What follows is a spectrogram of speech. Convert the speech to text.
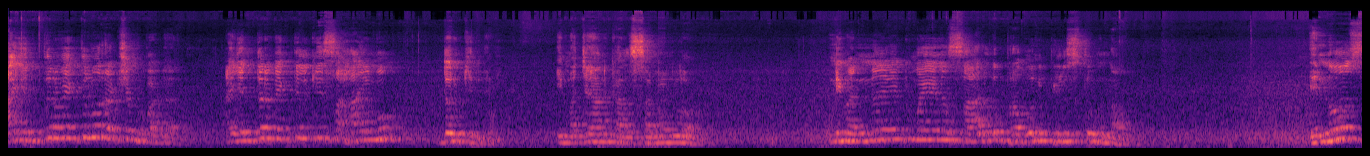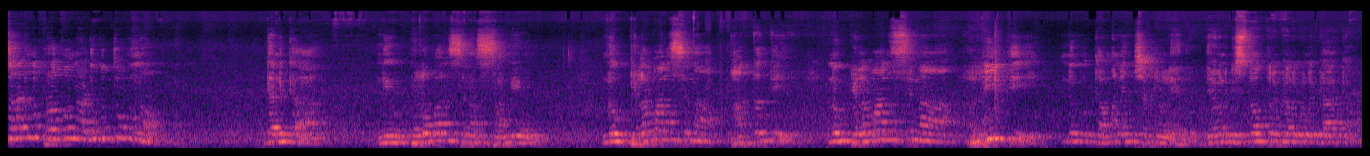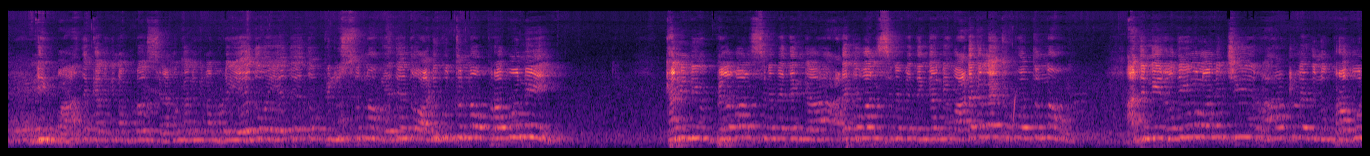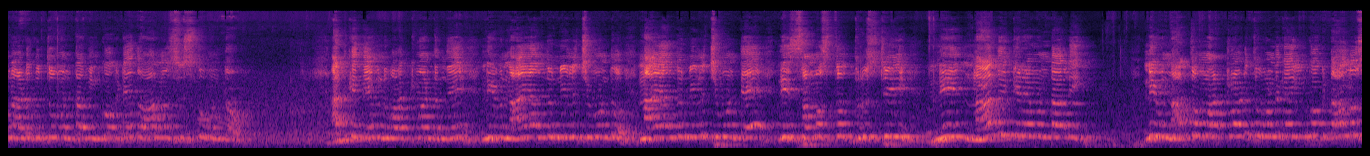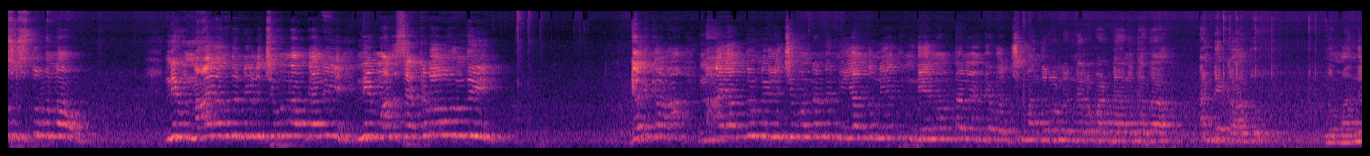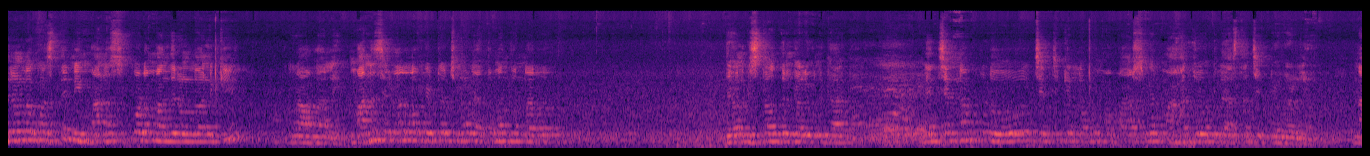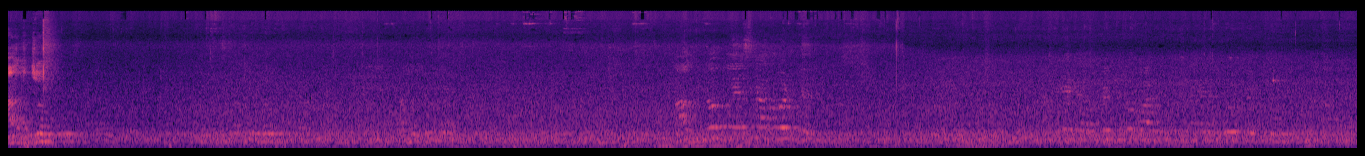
ఆ ఇద్దరు వ్యక్తులు రక్షింపబడ్డారు. ఆ ఇద్దరు వ్యక్తులకి సహాయము దొరికింది. ఈ మధ్యాహ్న కాల సమయంలో నీవు అనేకమైన సార్లు ప్రభుని పిలుస్తూ ఉన్నావు. ఎన్నోసార్లు ప్రభుని అడుగుతూ ఉన్నావు. కనుక నీవు పిలవాల్సిన సమయం నువ్వు పిలవాల్సిన పద్ధతి నువ్వు పిలవాల్సిన రీతి నువ్వు గమనించటం లేదు. దేవునికి స్తోత్రం కలుగును గాక. నీ బాధ కలిగినప్పుడు శ్రమ కలిగినప్పుడు ఏదో ఏదేదో పిలుస్తున్నావు ఏదేదో అడుగుతున్నావు ప్రభుని కానీ నీవు పిలవాల్సిన విధంగా అడగవలసిన విధంగా నీవు అడగలేకపోతున్నావు. అది నీ హృదయంలో నుంచి రావట్లేదు. నువ్వు ప్రభువుని అడుగుతూ ఉంటావు ఇంకొకటి ఏదో ఆలోచిస్తూ ఉంటావు. అందుకే దేవుని వాక్యం అంటుంది నీవు నాయందు నిలిచి ఉండు. నాయందు నిలిచి ఉంటే నీ సమస్త దృష్టి నీ నా దగ్గరే ఉండాలి నీవు నాతో మాట్లాడుతూ ఉండగా ఇంకొకటి ఆలోచిస్తూ ఉన్నావు. నీవు నా యందు నిలిచి ఉన్నావు కానీ నీ మనసు ఎక్కడో ఉంది. కనుక నా యందు నిలిచి ఉండండి నీ యందు నేను ఉంటానంటే వచ్చి మందిరంలో నిలబడ్డాను కదా. అంటే కాదు నువ్వు మందిరంలోకి వస్తే నీ మనసు కూడా మందిరంలోనికి రావాలి. మనసు ఇళ్ళలో పెట్టొచ్చిన వాళ్ళు ఎంతమంది ఉన్నారు? దేవునికి స్తోత్రం కలుగును కాక. నేను చిన్నప్పుడు చర్చికి వెళ్ళినప్పుడు మా పాస్టర్ గారు మహా జోకులు వేస్తా చెప్పేవాళ్ళు. నాకు జోకు అందులో ప్లేస్ కనబడలేదు. అందుకే పెట్టుకోవాలి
